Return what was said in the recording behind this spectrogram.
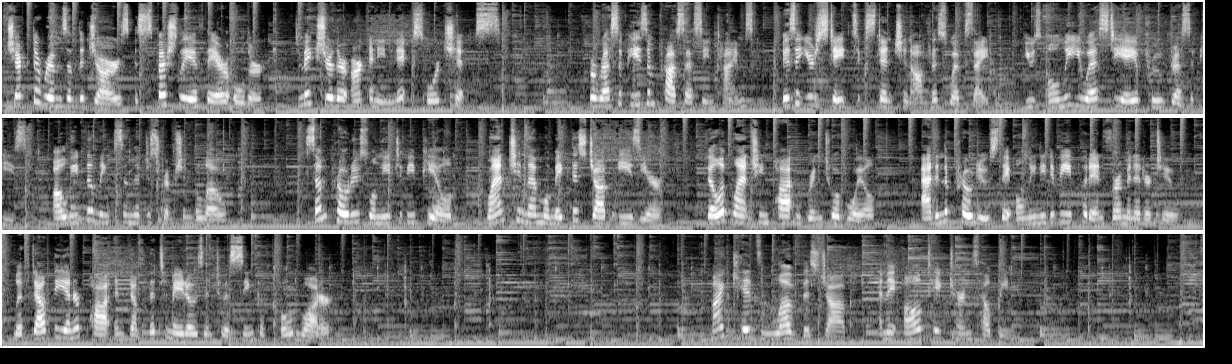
Check the rims of the jars, especially if they are older, to make sure there aren't any nicks or chips. For recipes and processing times, visit your state's Extension Office website. Use only USDA approved recipes. I'll leave the links in the description below. Some produce will need to be peeled. Blanching them will make this job easier. Fill a blanching pot and bring to a boil. Add in the produce, they only need to be put in for a minute or two. Lift out the inner pot and dump the tomatoes into a sink of cold water. My kids love this job, and they all take turns helping.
